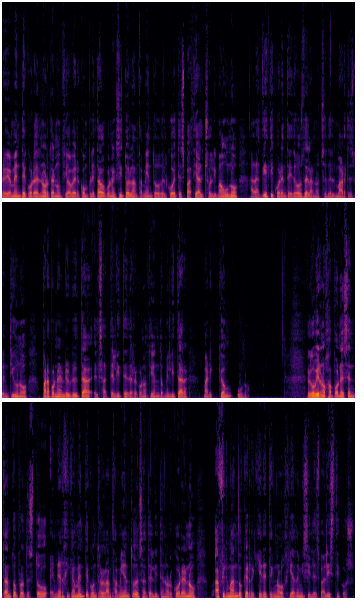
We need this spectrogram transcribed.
Previamente, Corea del Norte anunció haber completado con éxito el lanzamiento del cohete espacial Cholima 1 a las 10 y 42 de la noche del martes 21 para poner en órbita el satélite de reconocimiento militar Marikyon 1. El gobierno japonés, en tanto, protestó enérgicamente contra el lanzamiento del satélite norcoreano, afirmando que requiere tecnología de misiles balísticos.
